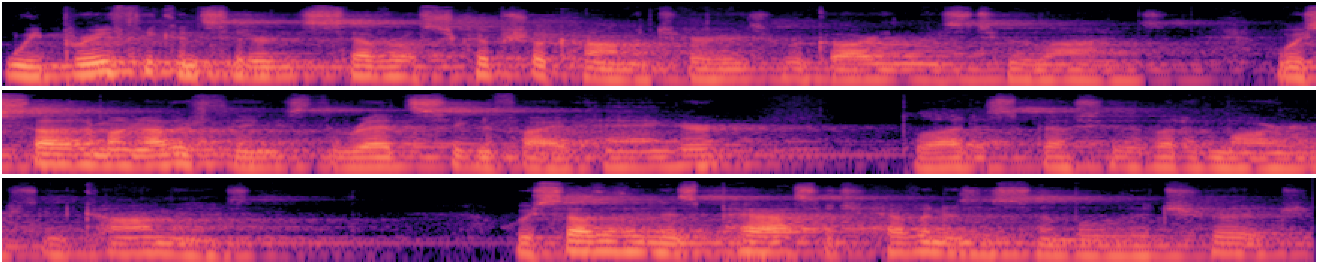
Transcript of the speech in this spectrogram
We briefly considered several scriptural commentaries regarding these two lines. We saw that, among other things, the red signified anger, blood, especially the blood of martyrs, and communism. We saw that in this passage, heaven is a symbol of the church.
